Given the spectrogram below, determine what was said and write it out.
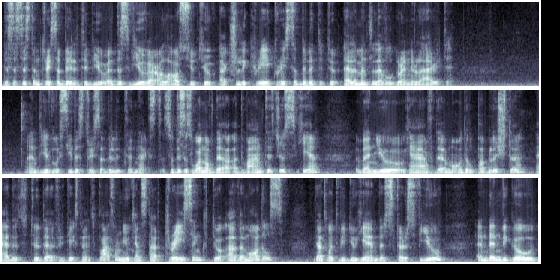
This is system traceability viewer. This viewer allows you to actually create traceability to element level granularity. And you will see this traceability next. So this is one of the advantages here. When you have the model published, uh, added to the 3D Experience platform, you can start tracing to other models. That's what we do here in this first view. And then we go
